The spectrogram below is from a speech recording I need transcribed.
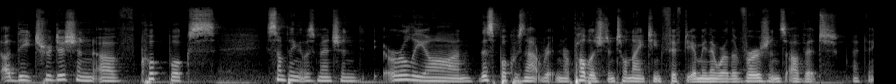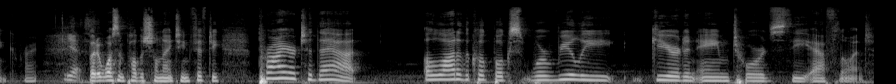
uh, the tradition of cookbooks something that was mentioned early on this book was not written or published until 1950 i mean there were other versions of it i think right Yes. but it wasn't published until 1950 prior to that a lot of the cookbooks were really geared and aimed towards the affluent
